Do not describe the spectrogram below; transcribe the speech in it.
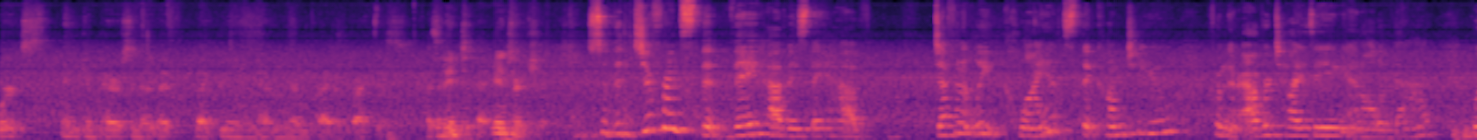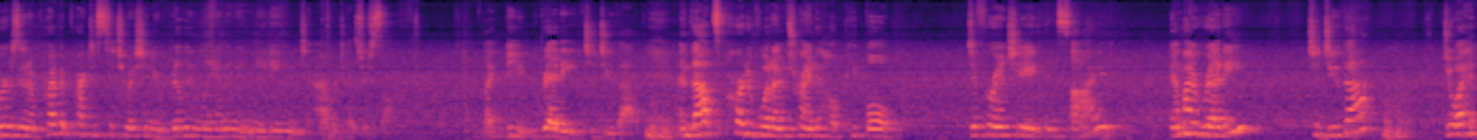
works in comparison to that, like being, having your own private practice, as an inter- uh, internship. So the difference that they have is they have definitely clients that come to you from their advertising and all of that. Mhm. Whereas in a private practice situation, you're really landing and needing to advertise yourself. Like be ready to do that. Mhm. And that's part of what I'm trying to help people differentiate inside. Am I ready to do that? Mhm. Do I,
